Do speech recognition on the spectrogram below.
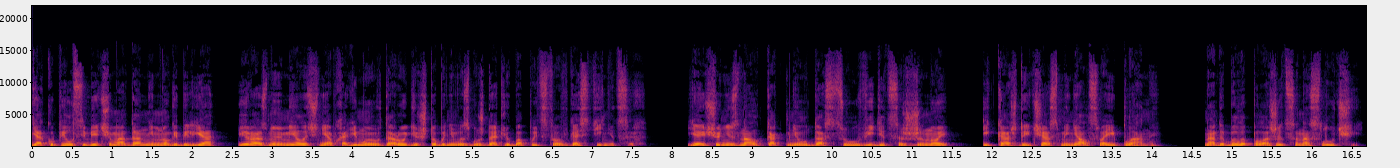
Я купил себе чемодан, немного белья и разную мелочь, необходимую в дороге, чтобы не возбуждать любопытство в гостиницах. Я еще не знал, как мне удастся увидеться с женой, и каждый час менял свои планы. Надо было положиться на случай.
